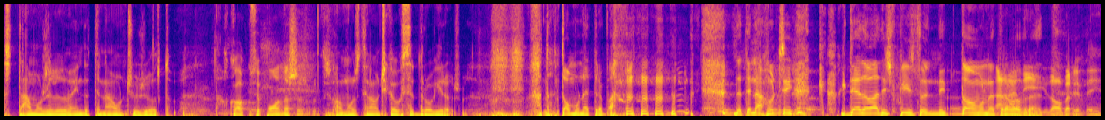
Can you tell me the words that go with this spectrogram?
Šta može Lil da te nauči u životu? Kako se ponašaš, brate? Pa može te nauči kako se drogiraš. bre. to mu ne treba. da te nauči gde da vadiš pištolj, ni to mu ne treba, A, brate. dobar je Bane.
